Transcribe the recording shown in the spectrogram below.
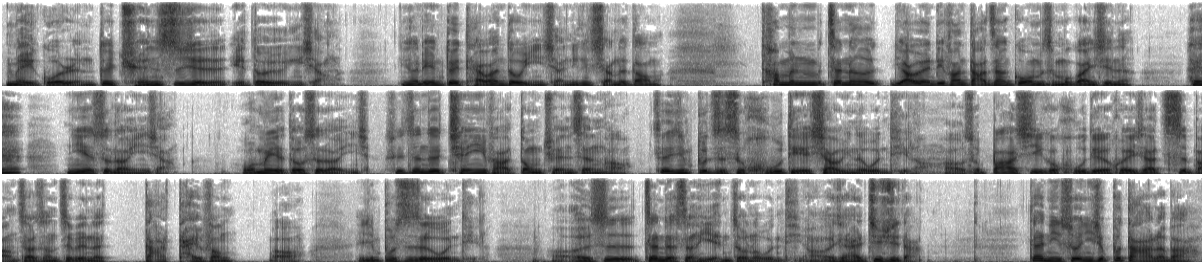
美国人，对全世界人也都有影响了。你看，连对台湾都有影响，你可以想得到吗？他们在那个遥远地方打仗，跟我们什么关系呢？嘿嘿，你也受到影响。我们也都受到影响，所以真的牵一发动全身哈，这已经不只是蝴蝶效应的问题了啊！说巴西一个蝴蝶挥一下翅膀，造成这边的大台风哦，已经不是这个问题了，而是真的是很严重的问题啊，而且还继续打。但你说你就不打了吧？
